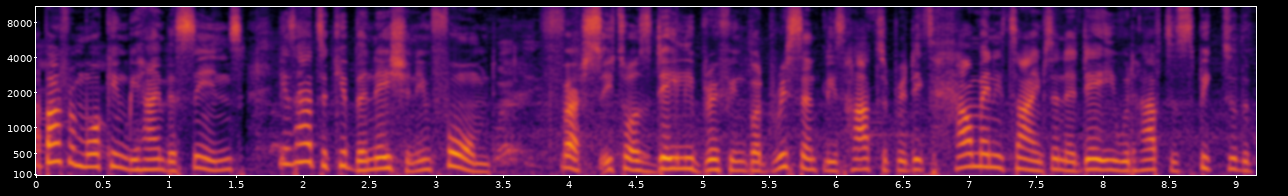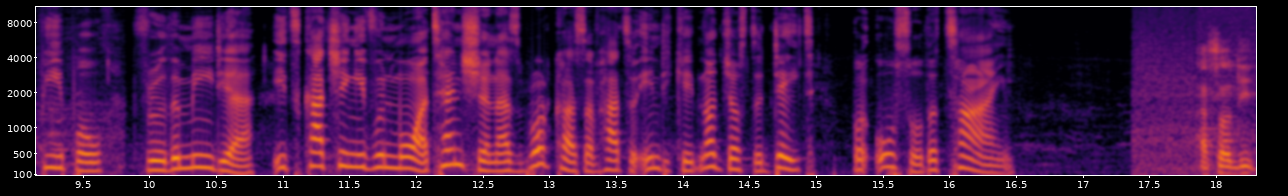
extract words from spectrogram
Apart from working behind the scenes, he's had to keep the nation informed. First, it was daily briefing, but recently it's hard to predict how many times in a day he would have to speak to the people through the media. It's catching even more attention as broadcasts have had to indicate not just the date, but also the time. As of the,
